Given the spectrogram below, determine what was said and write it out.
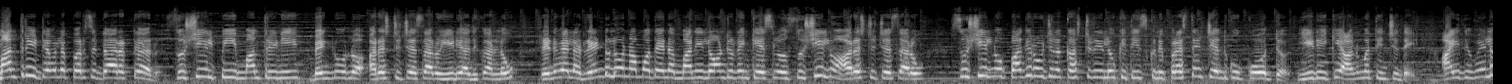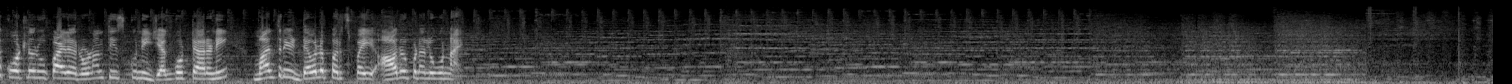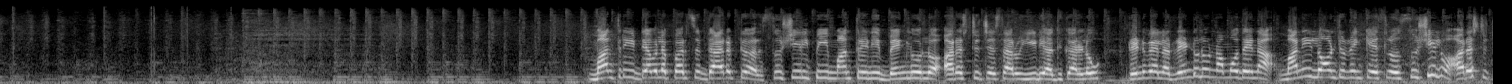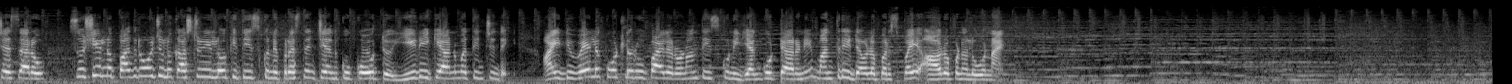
మంత్రి developers director Sushil P మంత్రిని బెంగళూరులో అరెస్టు చేశారు ఈడీ అధికారులు. రెండు వేల రెండులో నమోదైన మనీ లాండరింగ్ కేసులో సుశీల్ను అరెస్టు చేశారు. సుశీల్ను పది రోజుల కస్టడీలోకి తీసుకుని ప్రశ్నించేందుకు కోర్టు ఈడీకి అనుమతించింది. ఐదు వేల కోట్ల రూపాయల రుణం తీసుకుని ఎగ్గొట్టారని మంత్రి డెవలపర్స్ పై ఆరోపణలు ఉన్నాయి. మంత్రి డెవలపర్స్ డైరెక్టర్ సుశీల్ పి. మంత్రిని బెంగళూరులో అరెస్టు చేశారు ఈడీ అధికారులు. రెండు వేల రెండులో నమోదైన మనీ లాండరింగ్ కేసులో సుశీల్ను అరెస్టు చేశారు. సుశీల్ను పది రోజులు కస్టడీలోకి తీసుకుని ప్రశ్నించేందుకు కోర్టు ఈడీకి అనుమతించింది. ఐదు వేల కోట్ల రూపాయల రుణం తీసుకుని ఎగ్గొట్టారని మంత్రి డెవలపర్స్ పై ఆరోపణలు ఉన్నాయి.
